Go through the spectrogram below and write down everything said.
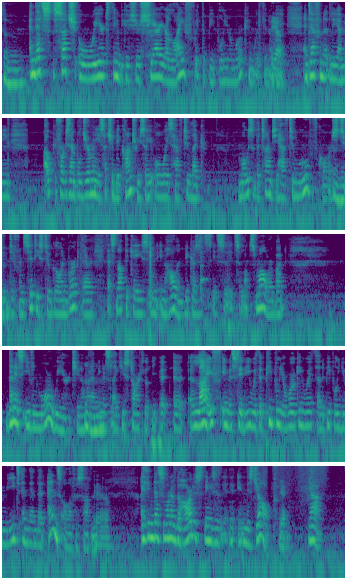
And that's such a weird thing because you share your life with the people you're working with in a Yeah. way. And definitely, I mean, uh, for example, Germany is such a big country, so you always have to like most of the times you have to move of course to different cities to go and work there that's not the case in, in holland because it's it's it's a lot smaller but then it's even more weird you know what i mean it's like you start a, a, a life in a city with the people you're working with and the people you meet and then that ends all of a sudden Yeah. i think that's one of the hardest things in, in, in this job Yeah. yeah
